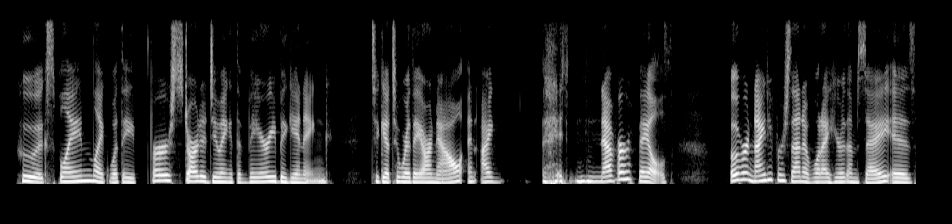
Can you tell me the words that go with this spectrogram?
who explain like what they first started doing at the very beginning to get to where they are now and I it never fails. Over 90% of what I hear them say is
